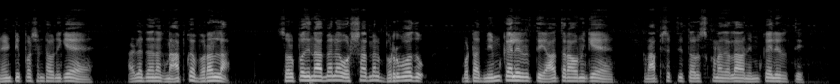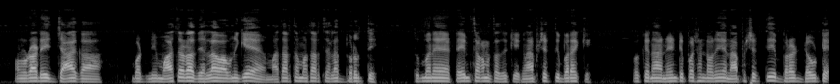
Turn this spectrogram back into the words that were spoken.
ನೈಂಟಿ ಪರ್ಸೆಂಟ್ ಅವನಿಗೆ ಹಳೆದನ ಜ್ಞಾಪಕ ಬರಲ್ಲ. ಸ್ವಲ್ಪ ದಿನ ಆದಮೇಲೆ, ವರ್ಷ ಆದಮೇಲೆ ಬರ್ಬೋದು. ಬಟ್ ಅದು ನಿಮ್ಮ ಕೈಲಿರುತ್ತೆ ಯಾವ ಥರ ಅವನಿಗೆ ಜ್ಞಾಪಶಕ್ತಿ ತರಿಸ್ಕೊಳೋದೆಲ್ಲ ನಿಮ್ಮ ಕೈಲಿರುತ್ತೆ. ಅವ್ನು ಓಡಾಡಿ ಜಾಗ ಬಟ್ ನೀವು ಮಾತಾಡೋದೆಲ್ಲ ಅವನಿಗೆ ಮಾತಾಡ್ತಾ ಮಾತಾಡ್ತಾ ಎಲ್ಲ ಬರುತ್ತೆ. ತುಂಬಾ ಟೈಮ್ ತಗೊಳುತ್ತೆ ಅದಕ್ಕೆ ಜ್ಞಾಪಶಕ್ತಿ ಬರೋಕ್ಕೆ. ಓಕೆನಾ ನೈಂಟಿ ಪರ್ಸೆಂಟ್ ಅವನಿಗೆ ಜ್ಞಾಪಶಕ್ತಿ ಬರೋದು ಡೌಟೆ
